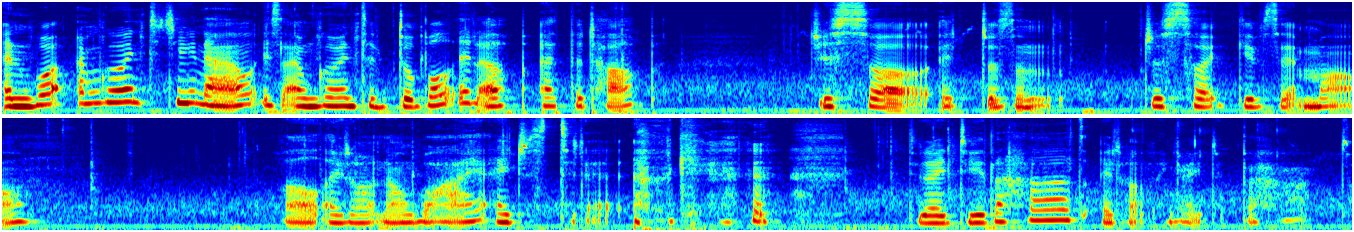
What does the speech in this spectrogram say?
and what I'm going to do now is I'm going to double it up at the top just so it doesn't just so it gives it more. Well, I don't know why. I just did it. okay. did I do the heart? I don't think I did the heart.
